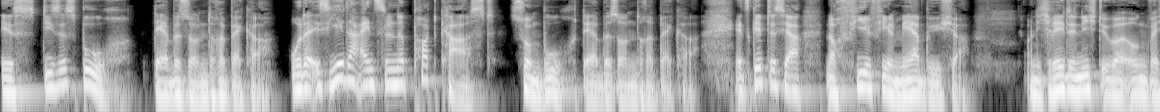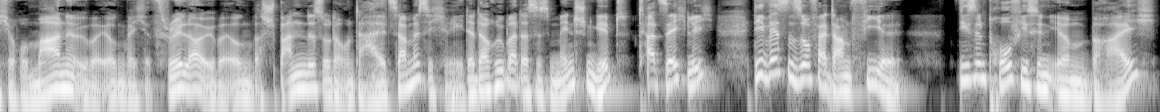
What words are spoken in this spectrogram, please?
ist dieses Buch, Der besondere Bäcker. Oder ist jeder einzelne Podcast zum Buch Der besondere Bäcker. Jetzt gibt es ja noch viel, viel mehr Bücher. Und ich rede nicht über irgendwelche Romane, über irgendwelche Thriller, über irgendwas Spannendes oder Unterhaltsames. Ich rede darüber, dass es Menschen gibt, tatsächlich, die wissen so verdammt viel. Die sind Profis in ihrem Bereich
